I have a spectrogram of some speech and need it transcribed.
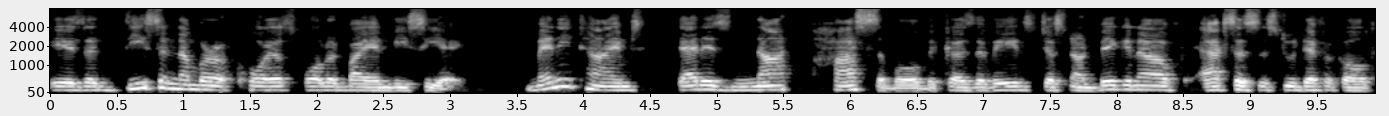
is a decent number of coils followed by NBCA. Many times that is not possible because the vein's just not big enough, access is too difficult,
